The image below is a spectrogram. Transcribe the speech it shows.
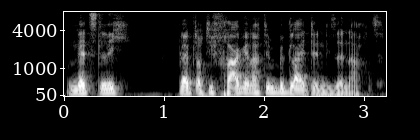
Und letztlich bleibt auch die Frage nach dem Begleiter in dieser Nacht.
